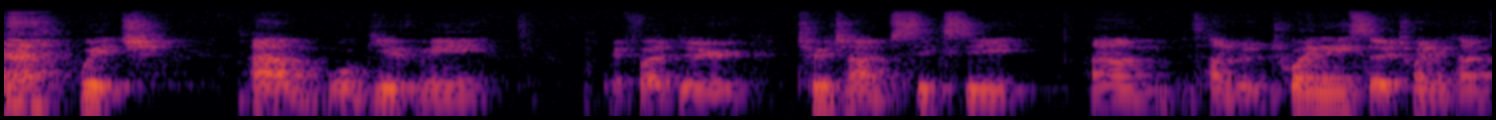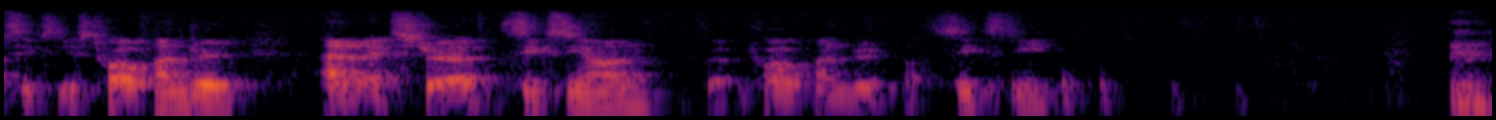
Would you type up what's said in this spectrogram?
which um, will give me, if I do 2 times 60 um, is 120, so 20 times 60 is 1200, add an extra 60 on, 1200 plus 60. and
